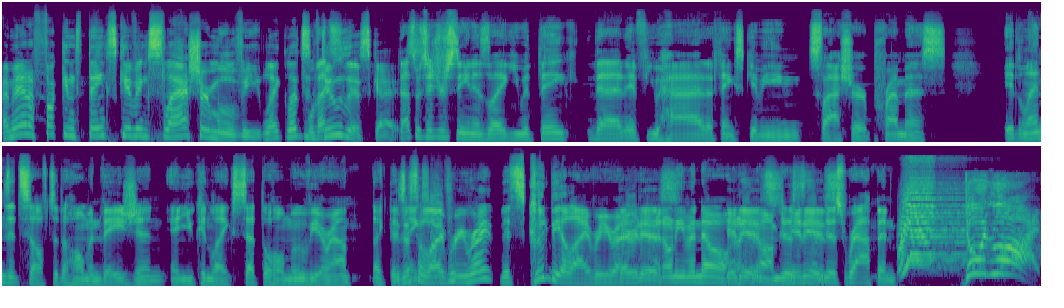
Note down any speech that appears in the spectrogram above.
I'm at a fucking Thanksgiving slasher movie. Like let's Well, do this, guys. That's what's interesting is like you would think that if you had a Thanksgiving slasher premise, it lends itself to the home invasion, and you can like set the whole movie around like the. is this a Thanksgiving- live rewrite? This could be a live rewrite. There it is. I don't even know. It is. It know. I'm just, It I'm just rapping. Do it live.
